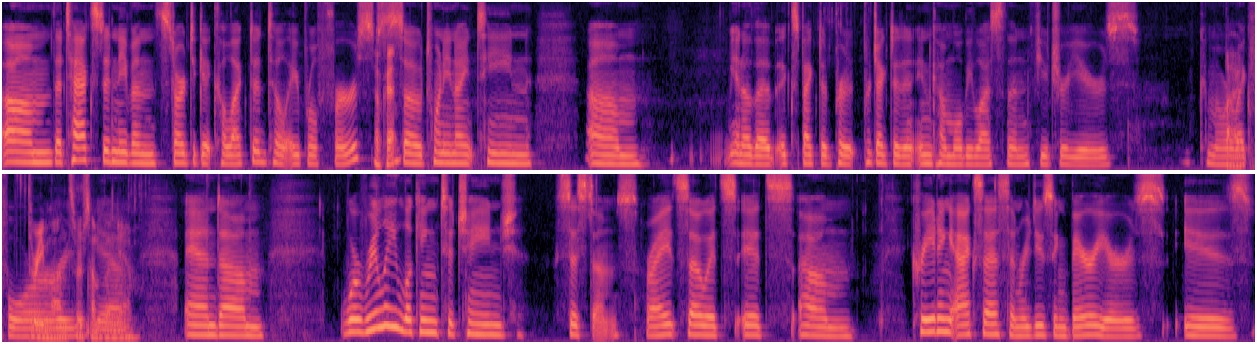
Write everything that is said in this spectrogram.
Um, the tax didn't even start to get collected till April 1st. Okay. So 2019, um, you know, the expected pro- projected income will be less than future years. More By like four three months or something, yeah. And um, we're really looking to change systems, right? So it's it's um, creating access and reducing barriers is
